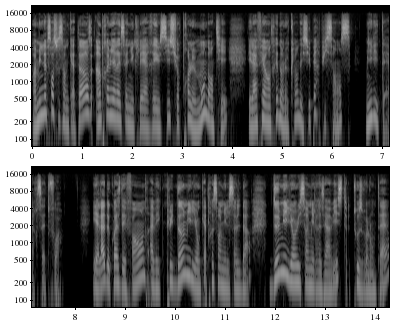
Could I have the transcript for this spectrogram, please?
En 1974, un premier essai nucléaire réussi surprend le monde entier et l'a fait entrer dans le clan des superpuissances, militaires cette fois. Et elle a de quoi se défendre avec plus d'un million quatre cent mille soldats, 2 800 000 réservistes, tous volontaires,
